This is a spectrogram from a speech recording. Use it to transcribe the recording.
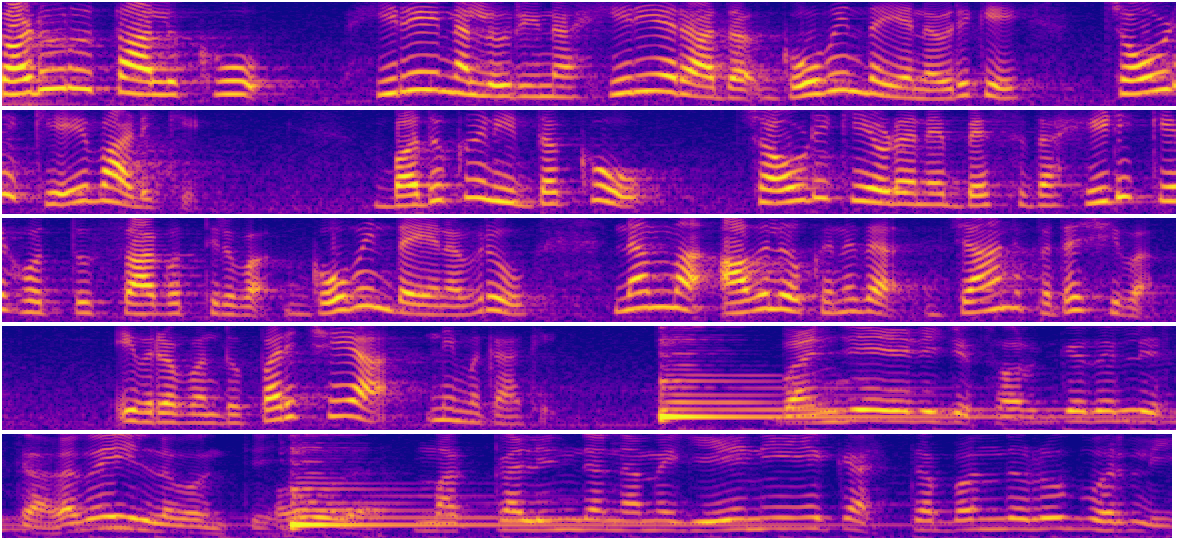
ಕಡೂರು ತಾಲೂಕು ಹಿರೇನಲ್ಲೂರಿನ ಹಿರಿಯರಾದ ಗೋವಿಂದಯ್ಯನವರಿಗೆ ಚೌಡಿಕೆ ವಾಡಿಕೆ. ಬದುಕಿನಿದ್ದಕ್ಕೂ ಚೌಡಿಕೆಯೊಡನೆ ಬೆಸೆದ ಹಿಡಿಕೆ ಹೊತ್ತು ಸಾಗುತ್ತಿರುವ ಗೋವಿಂದಯ್ಯನವರು ನಮ್ಮ ಅವಲೋಕನದ ಜಾನಪದ ಶಿವ. ಇವರ ಒಂದು ಪರಿಚಯ ನಿಮಗಾಗಿ. ಬಂಜೆಯರಿಗೆ ಸ್ವರ್ಗದಲ್ಲಿ ಸ್ಥಳವೇ ಇಲ್ಲವಂತೆ. ಮಕ್ಕಳಿಂದ ನಮಗೇನೇ ಕಷ್ಟ ಬಂದರೂ ಬರಲಿ.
